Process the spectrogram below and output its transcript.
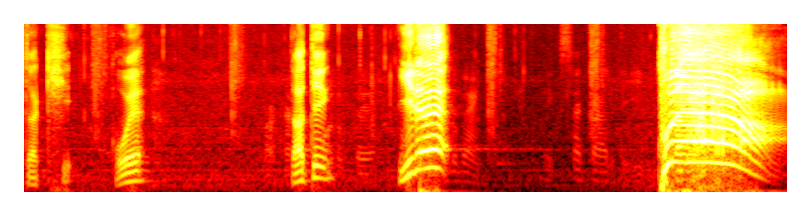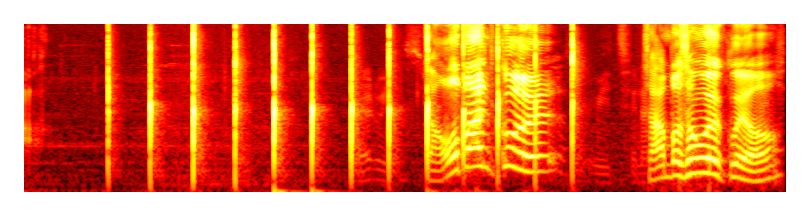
자, 키 5회 나띵 1회 구야! 자, 어반꿀. 자, 한번 성공했고요.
